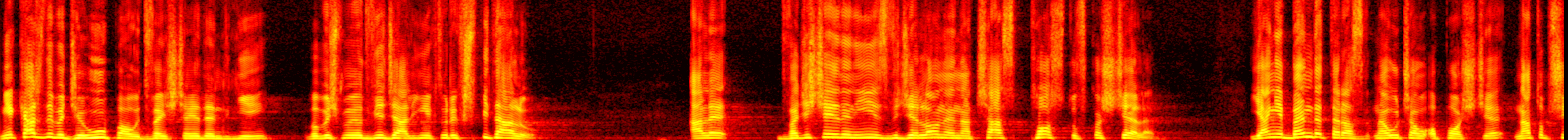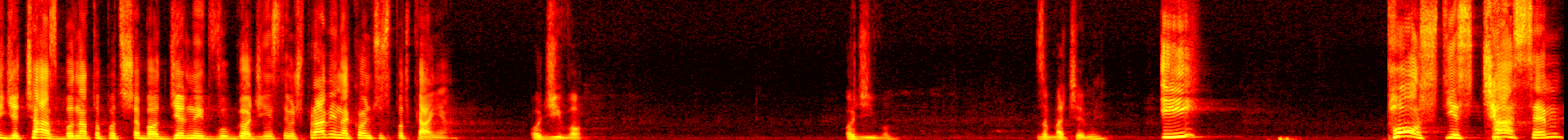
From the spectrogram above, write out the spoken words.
Nie każdy będzie łupał 21 dni, bo byśmy odwiedziali niektórych w szpitalu. Ale 21 dni jest wydzielone na czas postu w Kościele. Ja nie będę teraz nauczał o poście, na to przyjdzie czas, bo na to potrzeba oddzielnych dwóch godzin. Jestem już prawie na końcu spotkania. O dziwo. O dziwo. Zobaczymy. I post jest czasem,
